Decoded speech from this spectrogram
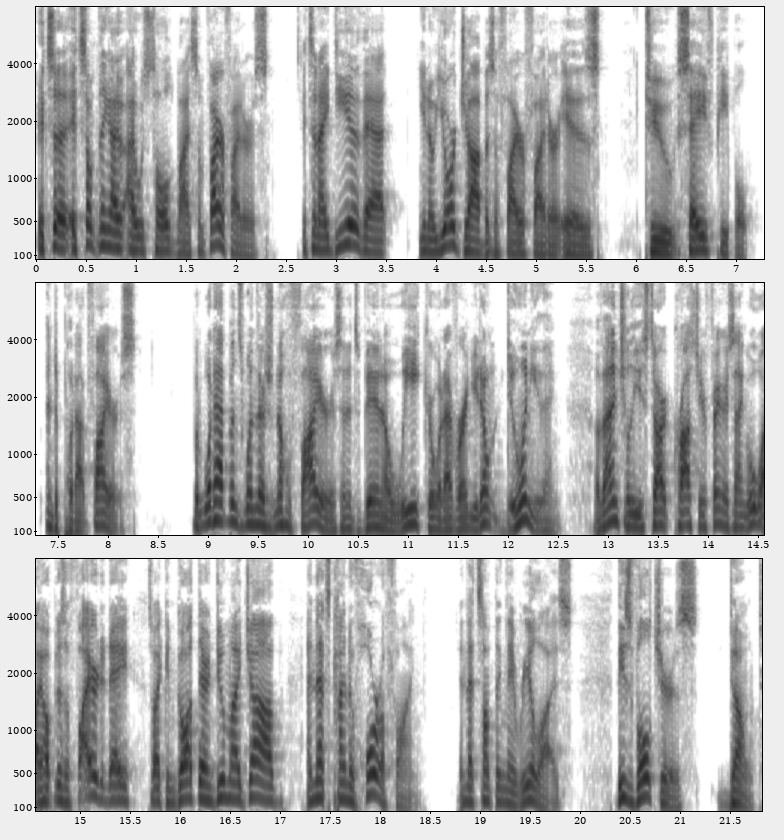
It's a it's something I, I was told by some firefighters. It's an idea that you know your job as a firefighter is to save people and to put out fires. But what happens when there's no fires and it's been a week or whatever and you don't do anything? Eventually you start crossing your fingers saying, Oh, I hope there's a fire today so I can go out there and do my job. And that's kind of horrifying. And that's something they realize. These vultures don't.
